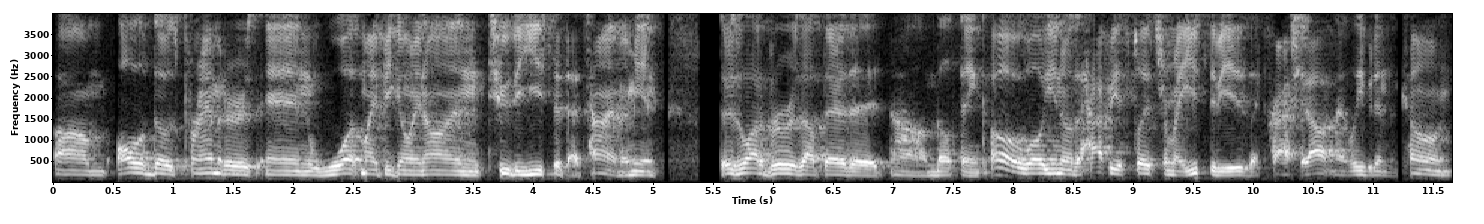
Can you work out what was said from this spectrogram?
um, all of those parameters and what might be going on to the yeast at that time. I mean, there's a lot of brewers out there that um, they'll think, oh, well, you know, the happiest place for my yeast to be is I crash it out and I leave it in the cone.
